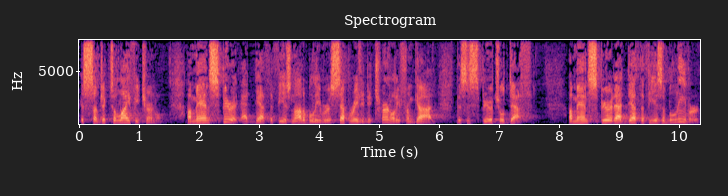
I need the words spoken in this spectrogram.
is subject to life eternal. A man's spirit at death, if he is not a believer, is separated eternally from God. This is spiritual death. A man's spirit at death, if he is a believer,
